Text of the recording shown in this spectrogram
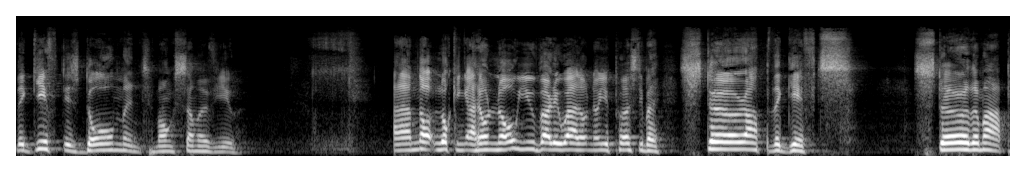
The gift is dormant among some of you. And I'm not looking, I don't know you very well, I don't know you personally, but stir up the gifts. Stir them up.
